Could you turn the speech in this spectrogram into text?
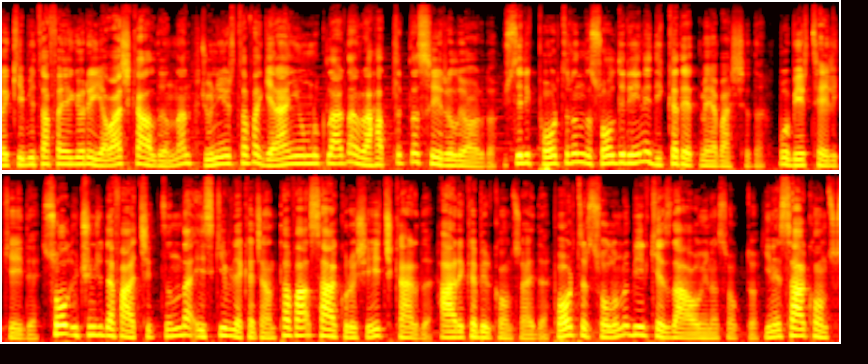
Rakibi Tafa'ya göre yavaş kaldığından Junior Tafa gelen yumruklardan rahatlıkla sıyrılıyordu. Üstelik Porter'ın da sol direğine dikkat etmeye başladı. Bu bir tehlikeydi. Sol üçüncü defa çıktığında eski bile kaçan Tafa sağ kroşeyi çıkardı. Harika bir kontraydı. Porter solunu bir kez daha oyuna soktu. Yine sağ kontra.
